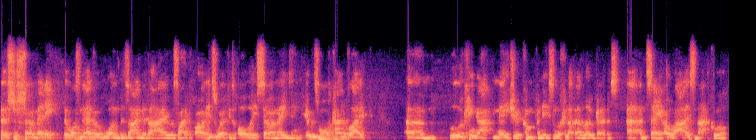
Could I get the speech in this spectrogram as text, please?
there's just so many. There wasn't ever one designer that I was like, oh, his work is always so amazing. It was more kind of like um, looking at major companies and looking at their logos uh, and saying, oh wow, isn't that cool?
